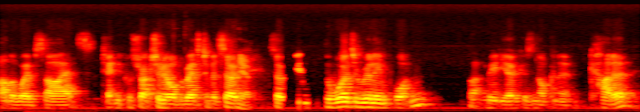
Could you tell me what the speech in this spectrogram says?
other websites, technical structure, and all the rest of it. So, yep. so the words are really important, but mediocre is not going to cut it.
